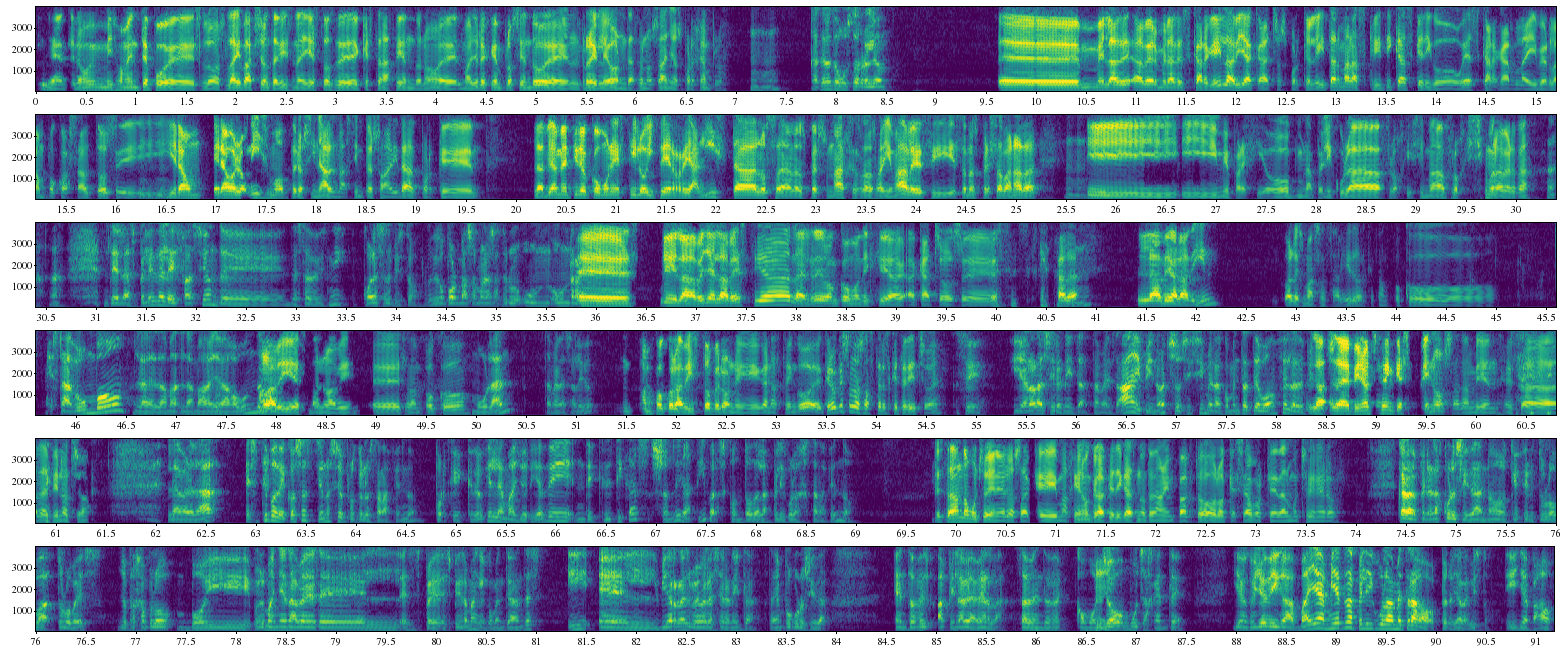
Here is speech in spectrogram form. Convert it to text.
Cine, tenemos mismamente pues los live action de Disney y estos de que están haciendo, ¿no? El mayor ejemplo siendo el Rey León de hace unos años, por ejemplo. ¿A ti no te gustó Rey León? Eh, me la de- a ver, me la descargué y la vi a cachos, porque leí tan malas críticas que digo, voy a descargarla y verla un poco a saltos. Y, y era, un- era lo mismo, pero sin alma, sin personalidad, porque la habían metido como un estilo hiperrealista a los, a los personajes, a los animales, y eso no expresaba nada. Y, y me pareció una película flojísima, flojísima, la verdad. De las pelis de live action de, de esta Disney, ¿cuáles has visto? Lo digo por más o menos hacer un, un ranking. Eh, sí, La Bella y la Bestia, la del Rey como dije, a, a cachos eh. La de Aladdin. ¿Cuáles más han salido? Es que tampoco. Está Dumbo, la de la, la maga y vagabundo. No la vi, esa no la vi. Eh, esa tampoco. Mulan, también ha salido. Tampoco la he visto, pero ni ganas tengo. Eh, Creo que son esas tres que te he dicho, ¿eh? Sí, y ahora la sirenita también está. Ah, y Pinocho, sí, sí, me la comenta Tebo 11, la de Pinocho. la de Pinocho dicen que es penosa también, esa la de Pinocho. La verdad, ese tipo de cosas yo no sé por qué lo están haciendo, porque creo que la mayoría de, de críticas son negativas con todas las películas que están haciendo. Está dando mucho dinero, o sea que imagino que las críticas no tendrán impacto o lo que sea porque dan mucho dinero. Claro, al final es curiosidad, ¿no? Quiero decir, tú lo, va- tú lo ves. Yo, por ejemplo, voy, voy mañana a ver el Sp- Spider-Man que comenté antes y el viernes voy a ver la Sirenita, también por curiosidad. Entonces, al final voy a verla, ¿sabes? Entonces, como Hmm. yo, mucha gente. Y aunque yo diga, vaya mierda película me he tragado, pero ya la he visto y ya he pagado.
